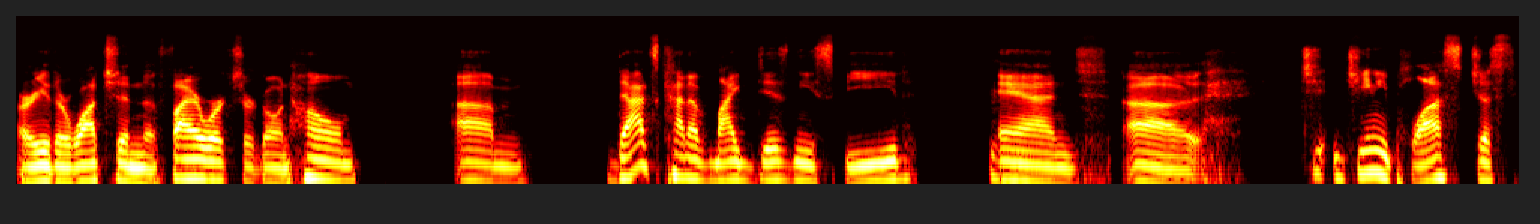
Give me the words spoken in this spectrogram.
are either watching the fireworks or going home um that's kind of my disney speed Mhm. and uh G- genie plus just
